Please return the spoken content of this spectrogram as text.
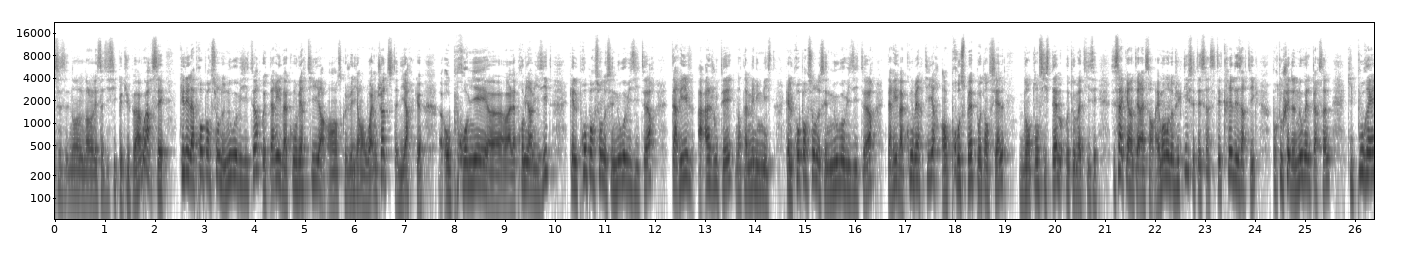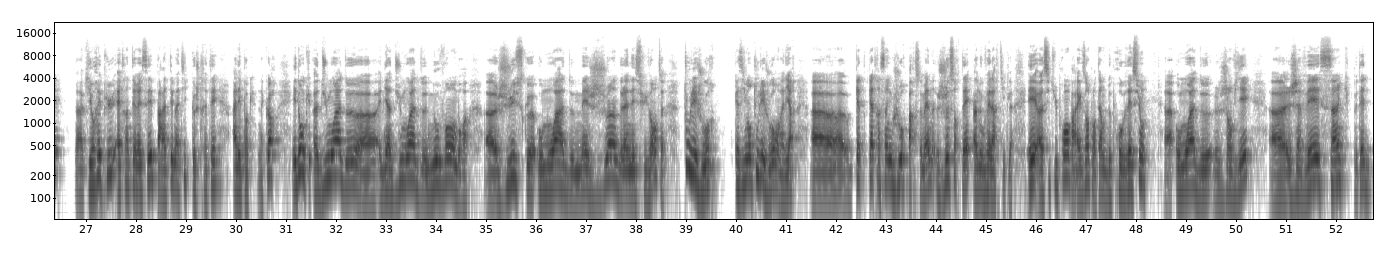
les statistiques que tu peux avoir, c'est quelle est la proportion de nouveaux visiteurs que tu arrives à convertir en ce que je veux dire en one shot, c'est-à-dire que euh, premier, à la première visite, quelle proportion de ces nouveaux visiteurs t'arrives à ajouter dans ta mailing list? Quelle proportion de ces nouveaux visiteurs t'arrives à convertir en prospects potentiels dans ton système automatisé C'est ça qui est intéressant. Et moi, mon objectif, c'était ça. C'était de créer des articles pour toucher de nouvelles personnes qui pourraient euh, qui auraient pu être intéressées par la thématique que je traitais à l'époque, d'accord? Et donc euh, du mois de, euh, eh bien du mois de novembre jusqu'au mois de mai-juin de l'année suivante, tous les jours, quasiment tous les jours, on va dire, euh, 4, à 5 jours par semaine, je sortais un nouvel article. Et si tu prends par exemple en termes de progression euh, au mois de janvier, euh, j'avais 5, peut-être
